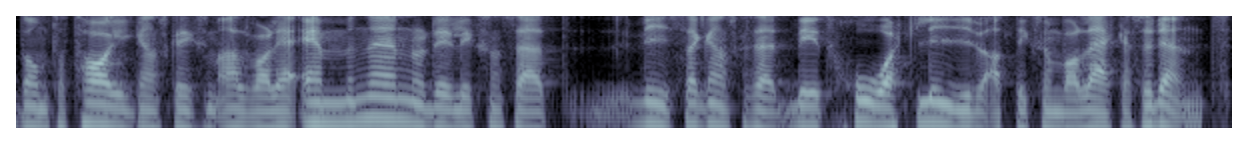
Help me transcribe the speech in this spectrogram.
de- tar tag i ganska liksom allvarliga ämnen och det är liksom så att visar ganska så att det är ett hårt liv att liksom vara läkarstudent.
